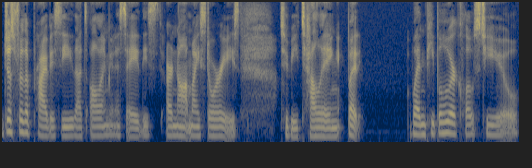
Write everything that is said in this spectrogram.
just for the privacy, that's all I'm going to say. These are not my stories to be telling. But when people who are close to you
